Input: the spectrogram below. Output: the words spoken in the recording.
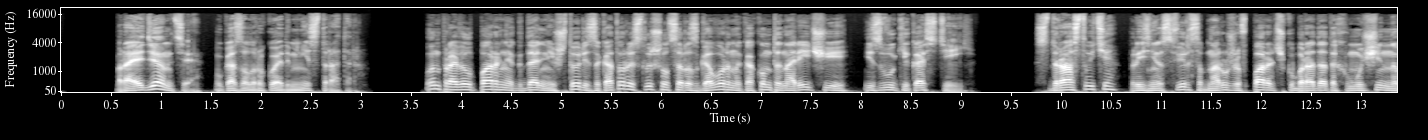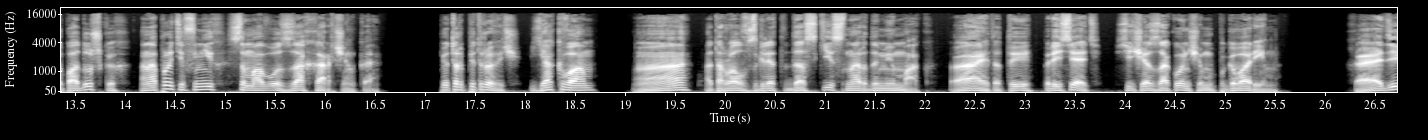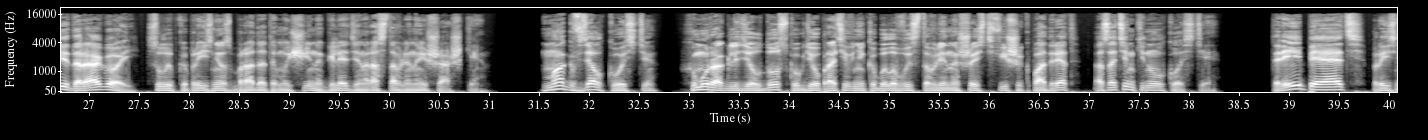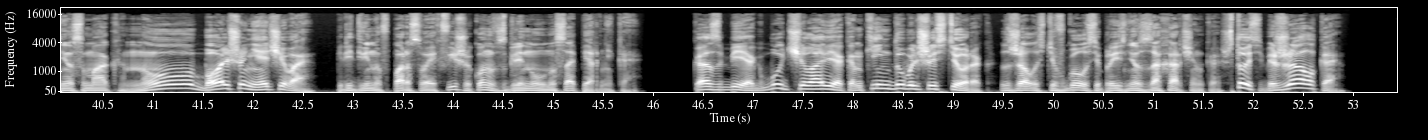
«Пройдемте», — указал рукой администратор. Он провел парня к дальней шторе, за которой слышался разговор на каком-то наречии и звуки костей. «Здравствуйте», — произнес Фирс, обнаружив парочку бородатых мужчин на подушках, а напротив них самого Захарченко. «Петр Петрович, я к вам». «А?» — оторвал взгляд от доски с нардами маг. «А, это ты? Присядь, сейчас закончим и поговорим». «Ходи, дорогой», — с улыбкой произнес бородатый мужчина, глядя на расставленные шашки. Маг взял кости, хмуро оглядел доску, где у противника было выставлено шесть фишек подряд, а затем кинул кости. «Три-пять», — произнес маг. «Ну, больше нечего». Передвинув пару своих фишек, он взглянул на соперника. «Казбек, будь человеком, кинь дубль шестерок», — с жалостью в голосе произнес Захарченко. «Что тебе, жалко?»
